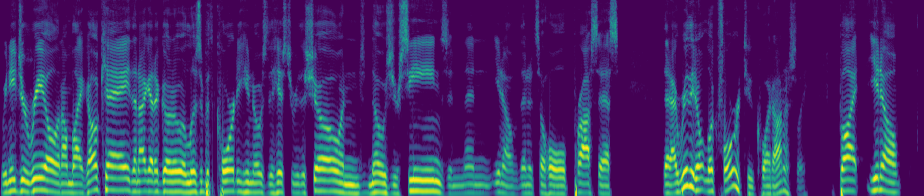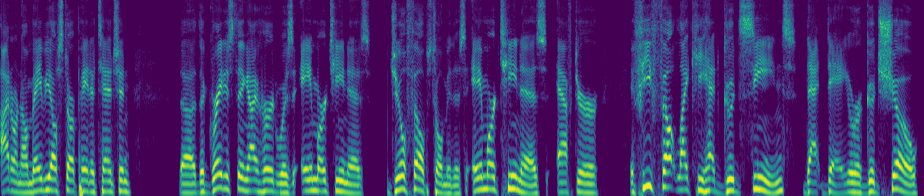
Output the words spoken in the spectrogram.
We need your reel. And I'm like, okay. Then I got to go to Elizabeth Cordy, who knows the history of the show and knows your scenes. And then, you know, then it's a whole process that I really don't look forward to, quite honestly. But, you know, I don't know. Maybe I'll start paying attention. The the greatest thing I heard was A. Martinez. Jill Phelps told me this. A. Martinez, after if he felt like he had good scenes that day or a good show,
